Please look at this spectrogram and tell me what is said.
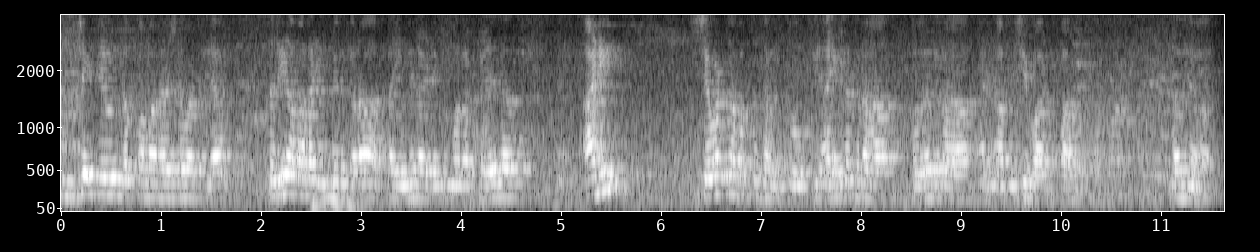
तुमच्या इथे येऊन गप्पा मारायच्या वाटल्या तरी आम्हाला ईमेल करा. आपला ईमेल आय डी तुम्हाला कळेलच. आणि शेवटचा फक्त सांगतो की ऐकत राहा बघत राहा आणि आमची वाट पाहत राहा. धन्यवाद.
